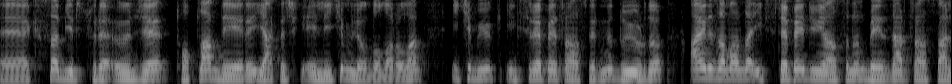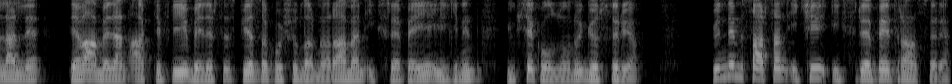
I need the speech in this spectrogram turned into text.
e, kısa bir süre önce toplam değeri yaklaşık 52 milyon dolar olan iki büyük XRP transferini duyurdu. Aynı zamanda XRP dünyasının benzer transferlerle devam eden aktifliği belirsiz piyasa koşullarına rağmen XRP'ye ilginin yüksek olduğunu gösteriyor. Gündemi sarsan 2 XRP transferi.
